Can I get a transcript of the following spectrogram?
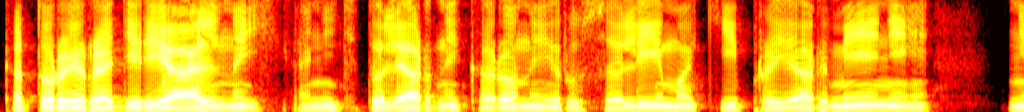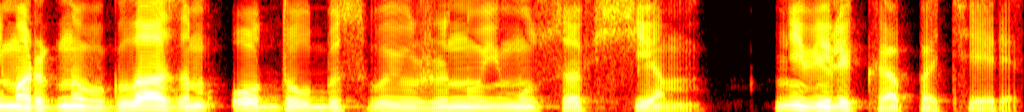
который ради реальной, а не титулярной короны Иерусалима, Кипра и Армении, не моргнув глазом, отдал бы свою жену ему совсем. Невелика потеря.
